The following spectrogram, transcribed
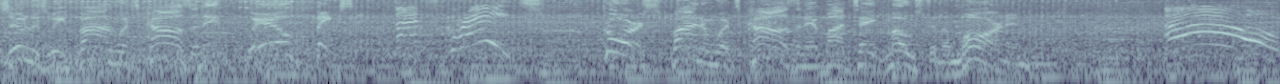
As soon as we find what's causing it, we'll fix it. That's great! Of course, finding what's causing it might take most of the morning Oh!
